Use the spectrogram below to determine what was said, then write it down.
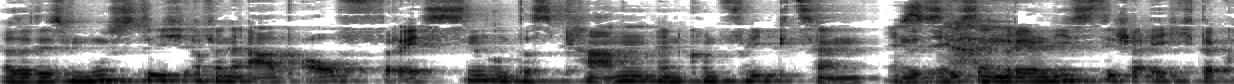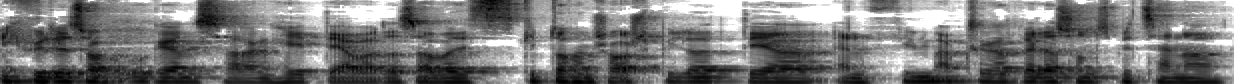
Also das musste ich auf eine Art auffressen und das kann ein Konflikt sein. Und es, es ist ein realistischer, echter Konflikt. Ich würde jetzt auch ungern sagen, hey, der war das, aber es gibt auch einen Schauspieler, der einen Film abgesagt hat, weil er sonst sonst mit seiner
